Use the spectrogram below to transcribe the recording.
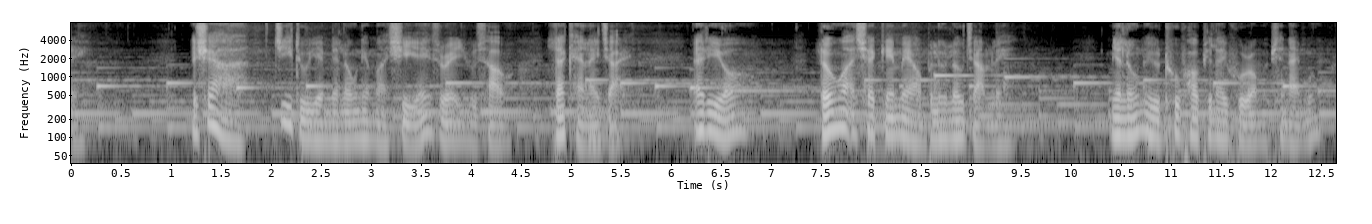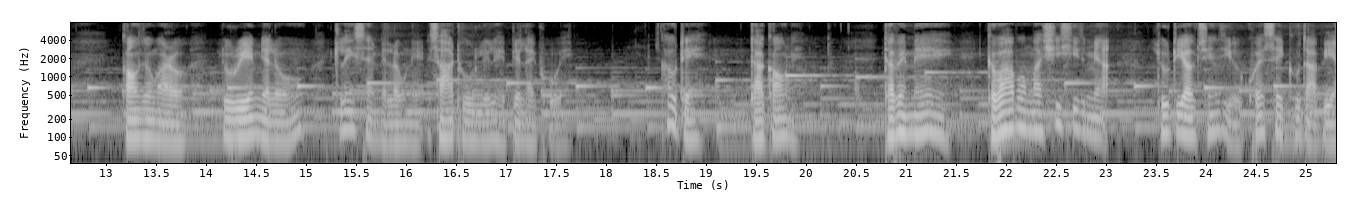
တယ်အရှက်ဟာကြည်သူရဲ့မျက်လုံးထဲမှာရှိရဲဆိုတဲ့အယူဆကိုလက်ခံလိုက်ကြတယ်အဲ့ဒီတော့လုံးဝအချက်ကင်းမဲ့အောင်ဘယ်လိုလုပ်ကြမလဲမျက်လုံးတွေကိုထိုးဖောက်ပစ်လိုက်ဖို့တော့မဖြစ်နိုင်ဘူး။ကောင်းဆုံးကတော့လူတွေရဲ့မျက်လုံးကိုတိရစ္ဆာန်မျက်လုံးနဲ့အစားထိုးလေးလေးပစ်လိုက်ဖို့ပဲ။ဟုတ်တယ်။ဒါကောင်းတယ်။ဒါပေမဲ့ကဘာပေါ်မှာရှိရှိသမျှလူတယောက်ချင်းစီကိုခွဲစိတ်ကူတာပေးရ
